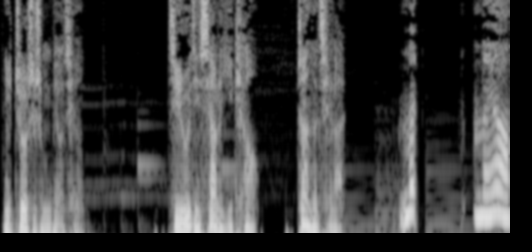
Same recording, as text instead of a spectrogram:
你这是什么表情？”季如锦吓了一跳，站了起来：“没，没有，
